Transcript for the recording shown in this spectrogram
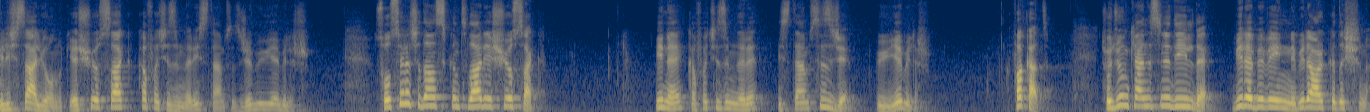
bilişsel yoğunluk yaşıyorsak kafa çizimleri istemsizce büyüyebilir. Sosyal açıdan sıkıntılar yaşıyorsak yine kafa çizimleri istemsizce büyüyebilir. Fakat çocuğun kendisini değil de bir ebeveynini, bir arkadaşını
